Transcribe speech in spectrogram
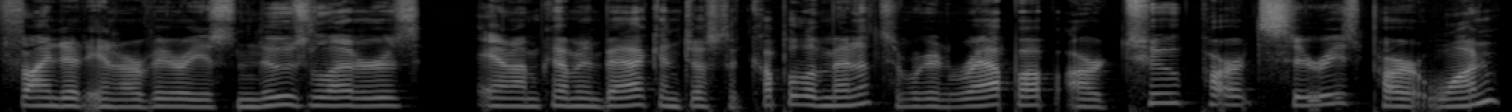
find it in our various newsletters. And I'm coming back in just a couple of minutes, and we're going to wrap up our two part series, part one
